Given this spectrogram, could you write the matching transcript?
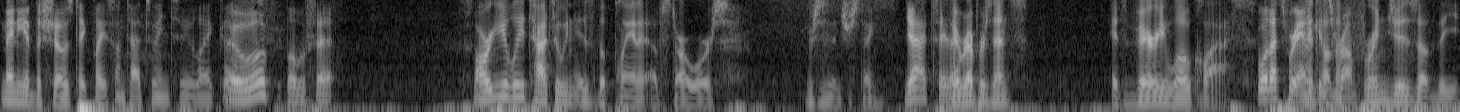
many of the shows take place on Tatooine too, like uh, love. Boba Fett. So- Arguably, Tatooine is the planet of Star Wars, which is interesting. yeah, I'd say that It represents. It's very low class. well, that's where and it's Anakin's on the from. fringes of the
